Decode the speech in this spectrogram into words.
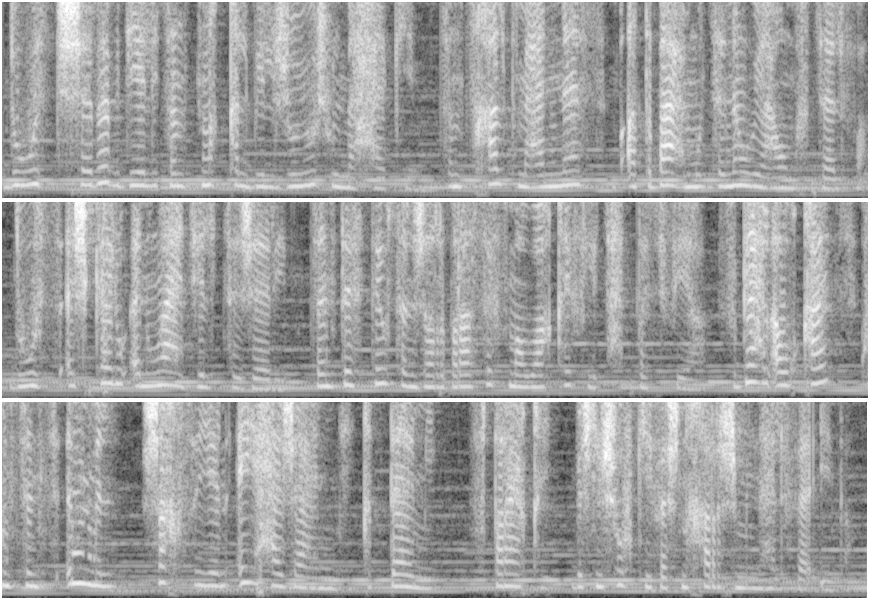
دوزت الشباب ديالي تنتنقل بين الجيوش والمحاكم تنتخلط مع الناس بأطباع متنوعة ومختلفة. دوزت أشكال وأنواع ديال التجارب تنتستي وتنجرب راسي في مواقف اللي تحطيت فيها. في كاع الأوقات كنت تنتأمل شخصيا أي حاجة عندي قدامي طريقي باش نشوف كيفاش نخرج منها الفائدة.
